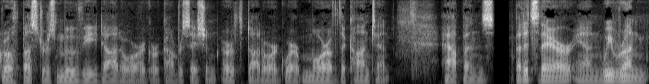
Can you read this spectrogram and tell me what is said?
growthbustersmovie.org or conversationearth.org where more of the content happens. But it's there and we run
